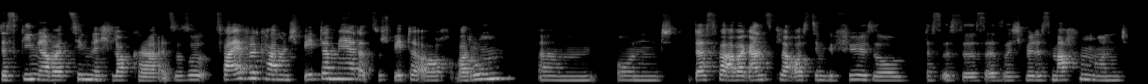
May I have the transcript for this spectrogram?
das ging aber ziemlich locker. Also so Zweifel kamen später mehr, dazu später auch warum. Ähm, und das war aber ganz klar aus dem Gefühl so, das ist es. Also ich will das machen und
